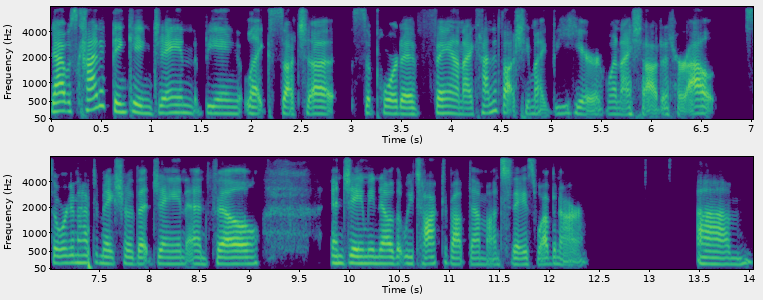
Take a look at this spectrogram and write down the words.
Yeah, I was kind of thinking Jane being like such a supportive fan, I kind of thought she might be here when I shouted her out so we're going to have to make sure that Jane and Phil and Jamie know that we talked about them on today's webinar. Um,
